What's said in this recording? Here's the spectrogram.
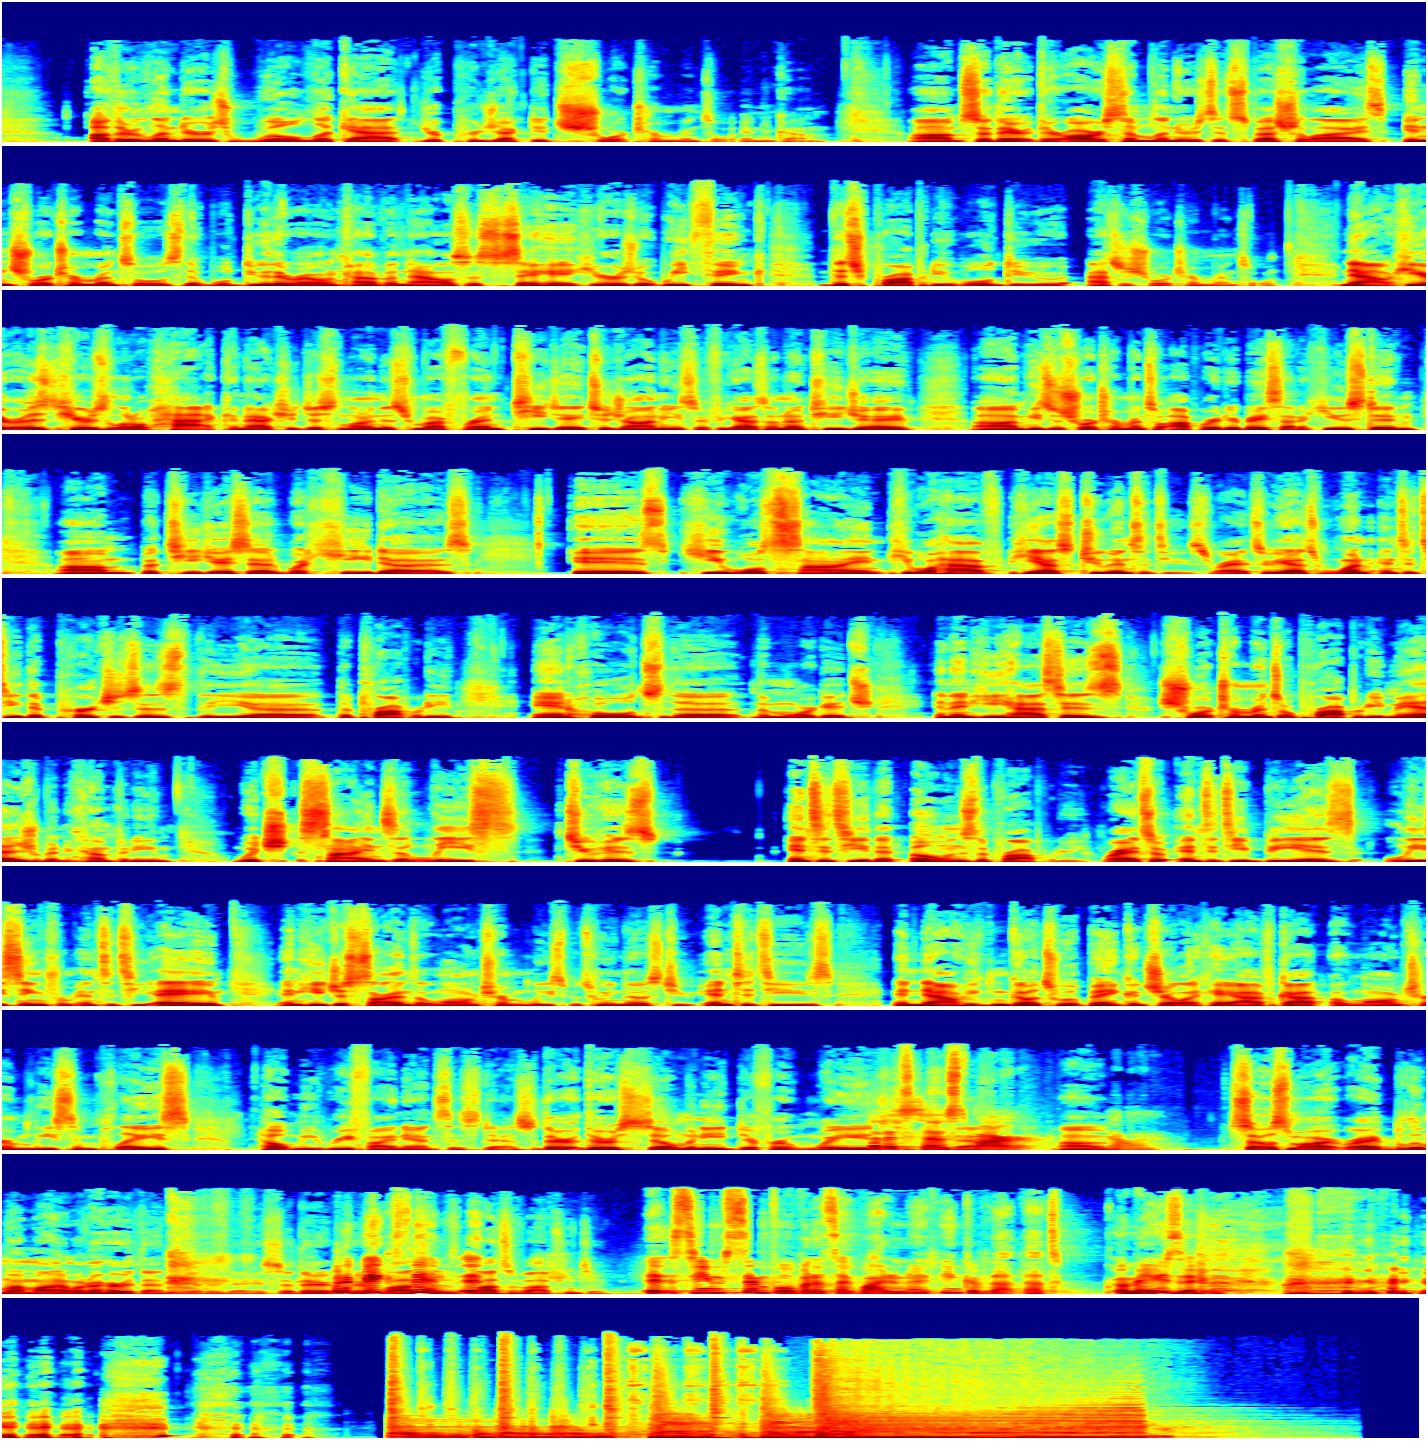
other lenders will look at your projected short-term rental income. Um, so there there are some lenders that specialize in short-term rentals that will do their own kind of analysis to say, hey, here's what we think this property will do as a short-term rental. Now here is here's a little hack, and I actually just learned this from my friend TJ Tajani. So if you guys don't know TJ, um, he's a short-term rental operator based out of Houston. Um, but TJ said what he does is he will sign he will have he has two entities right? So he has one entity that purchases the uh, the property and holds the the mortgage. And then he has his short-term rental property management company which signs a lease to his entity that owns the property, right? So entity B is leasing from entity A, and he just signs a long term lease between those two entities. And now he can go to a bank and show, like, hey, I've got a long term lease in place. Help me refinance this debt. So there, there are so many different ways. That is so smart. Um, yeah. So smart, right? Blew my mind when I heard that the other day. So there, there are lots sense. of it, lots of options here. It seems simple, but it's like, why didn't I think of that? That's amazing.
